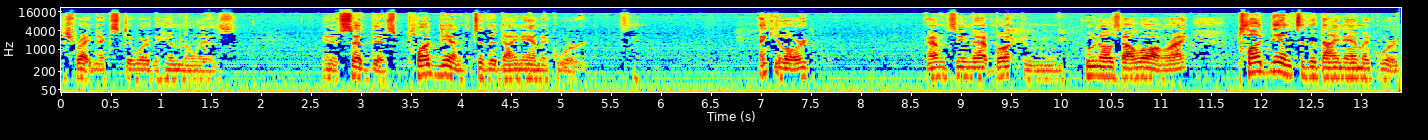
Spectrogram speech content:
just right next to where the hymnal is. And it said this plugged in to the dynamic word. Thank you, Lord. haven't seen that book in who knows how long, right? Plugged into the dynamic word.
